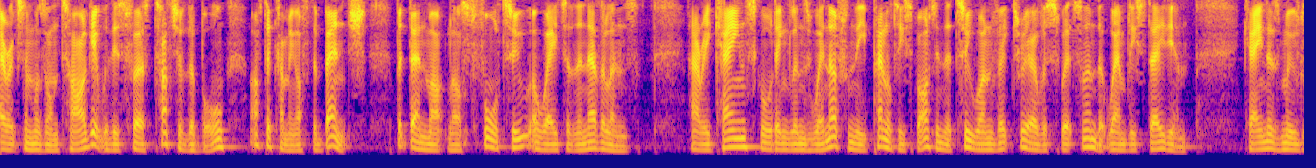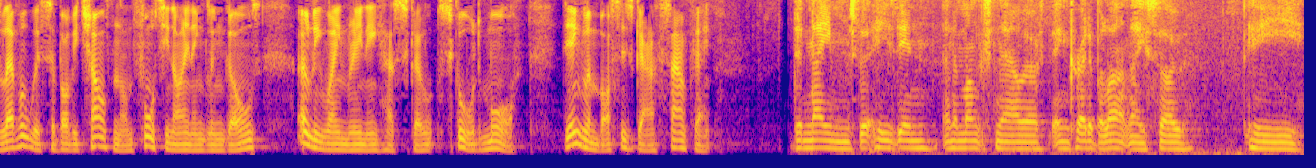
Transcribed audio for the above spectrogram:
Eriksen was on target with his first touch of the ball after coming off the bench, but Denmark lost 4 2 away to the Netherlands. Harry Kane scored England's winner from the penalty spot in the 2 1 victory over Switzerland at Wembley Stadium. Kane has moved level with Sir Bobby Charlton on 49 England goals. Only Wayne Rooney has sco- scored more. The England boss is Gareth Southgate. The names that he's in and amongst now are incredible, aren't they? So he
